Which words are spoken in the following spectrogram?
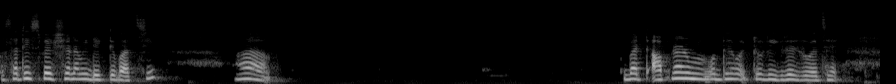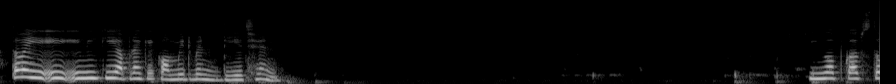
স্যাটিসফ্যাকশন আমি দেখতে পাচ্ছি। হ্যাঁ। বাট আপনার মধ্যেও একটু রিগ্রেট রয়েছে। তবে ইনি কি আপনাকে কমিটমেন্ট দিয়েছেন? কিং অফ কাপস তো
